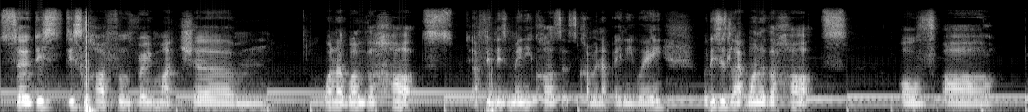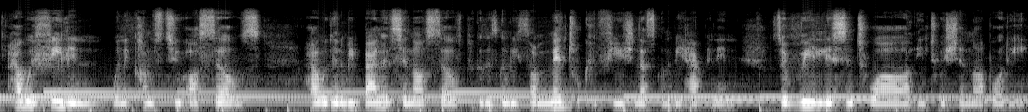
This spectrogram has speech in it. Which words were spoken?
so this this card feels very much um, one of one of the hearts. I think there's many cards that's coming up anyway, but this is like one of the hearts of our how we're feeling when it comes to ourselves, how we're going to be balancing ourselves because there's going to be some mental confusion that's going to be happening. So really listen to our intuition, our body.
